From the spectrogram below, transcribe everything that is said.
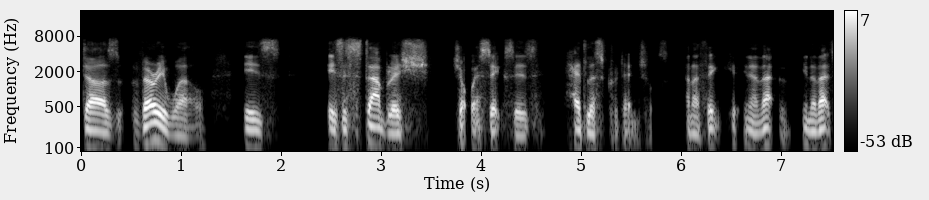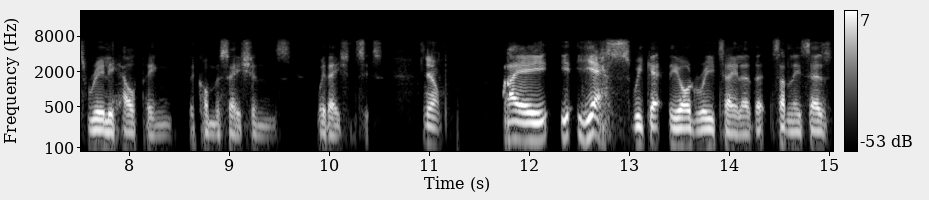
does very well is is establish Shopware 6's headless credentials. And I think you know that you know that's really helping the conversations with agencies. Yeah. I yes, we get the odd retailer that suddenly says,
